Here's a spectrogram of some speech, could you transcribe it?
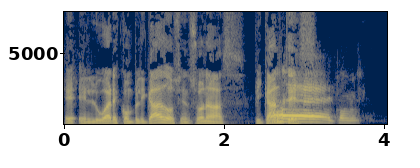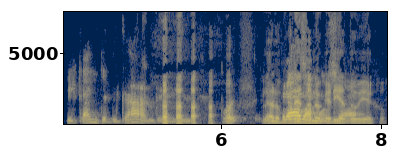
en- en lugares complicados, en zonas picantes? Eh, con- picante, picante. Claro, por eso no quería a- tu viejo.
